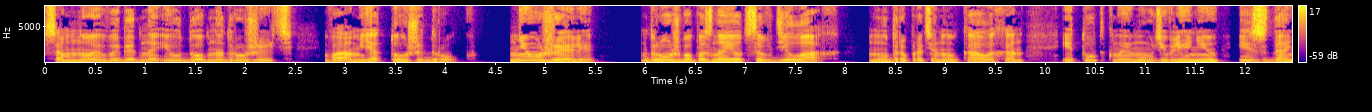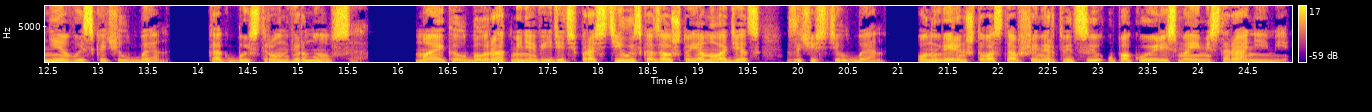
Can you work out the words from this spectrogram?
Со мной выгодно и удобно дружить. Вам я тоже друг. Неужели? Дружба познается в делах, мудро протянул Калахан и тут, к моему удивлению, из здания выскочил Бен. Как быстро он вернулся. «Майкл был рад меня видеть, простил и сказал, что я молодец», — зачистил Бен. Он уверен, что восставшие мертвецы упокоились моими стараниями.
